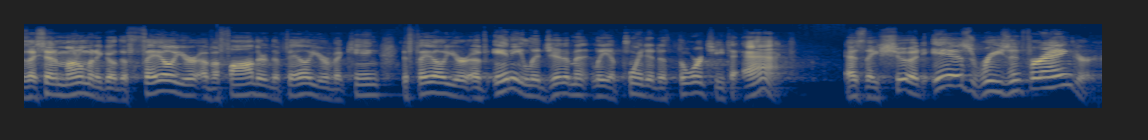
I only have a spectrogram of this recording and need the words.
As I said a moment ago, the failure of a father, the failure of a king, the failure of any legitimately appointed authority to act as they should is reason for anger.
